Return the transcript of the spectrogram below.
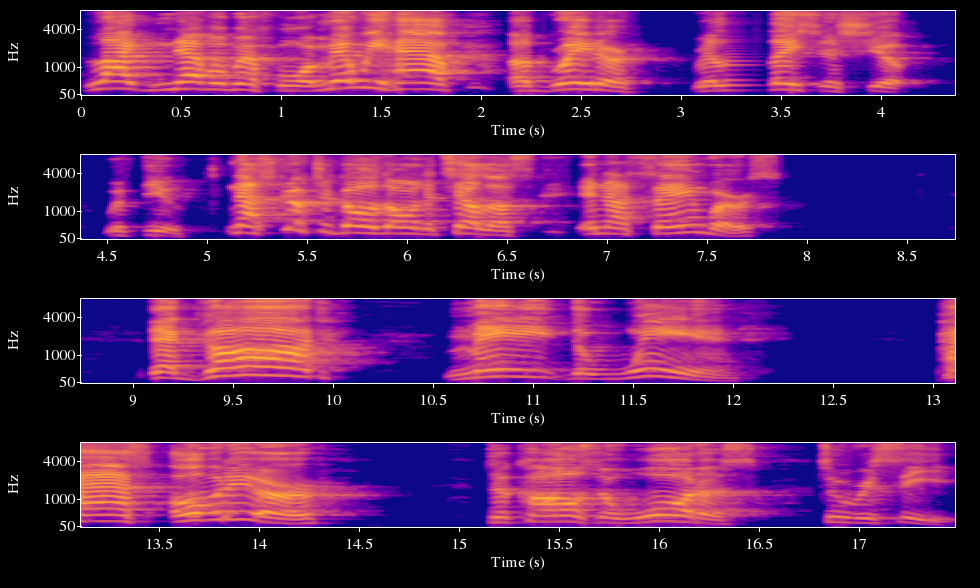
like never before. May we have a greater relationship with you. Now, scripture goes on to tell us in that same verse that God made the wind pass over the earth to cause the waters to recede.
